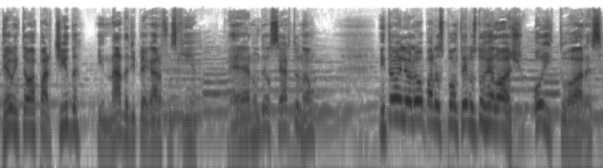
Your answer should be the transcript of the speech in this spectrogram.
Deu então a partida e nada de pegar a Fusquinha. É, não deu certo não. Então ele olhou para os ponteiros do relógio. Oito horas.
